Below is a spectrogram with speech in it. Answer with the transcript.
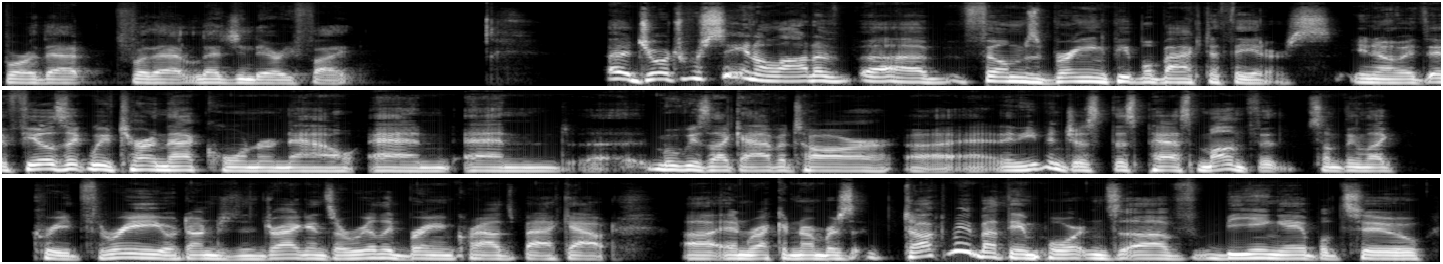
for that for that legendary fight. Uh, George, we're seeing a lot of uh, films bringing people back to theaters. You know, it, it, feels like we've turned that corner now, and and uh, movies like Avatar, uh, and even just this past month, something like Creed 3 or Dungeons and Dragons are really bringing crowds back out uh, in record numbers. Talk to me about the importance of being able to, uh,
